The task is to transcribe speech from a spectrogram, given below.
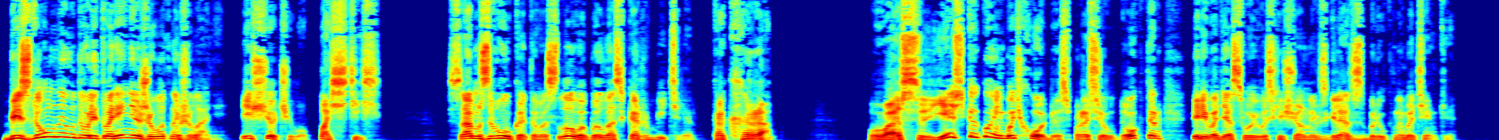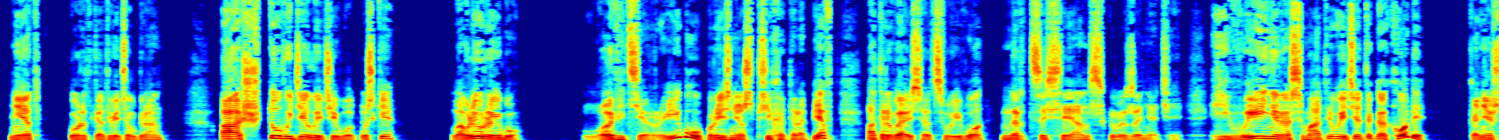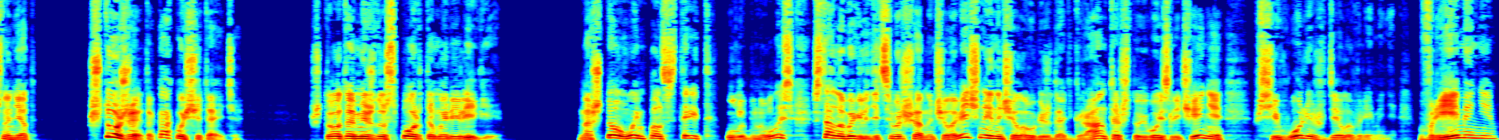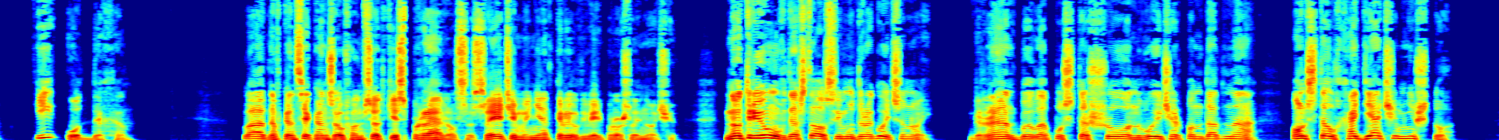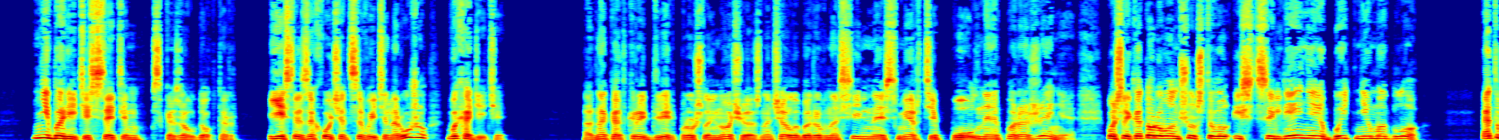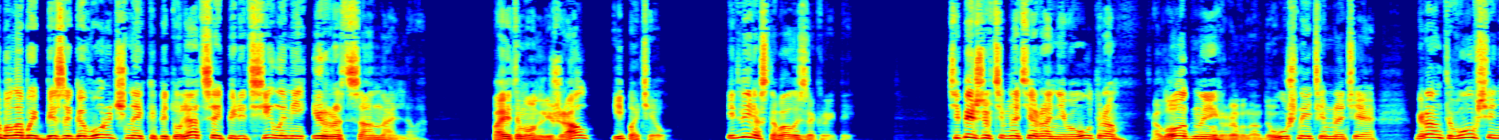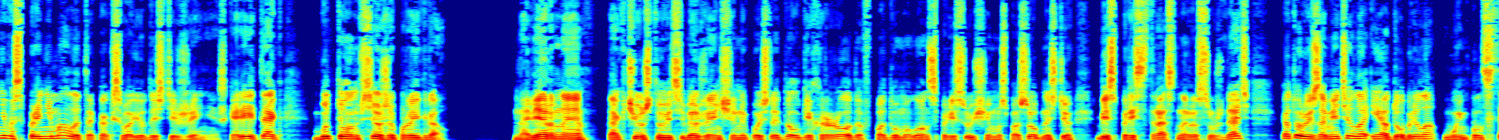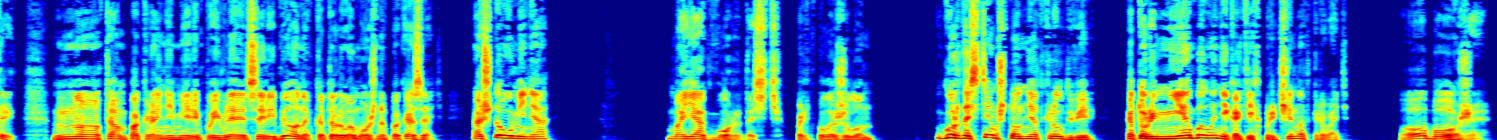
Бездумное удовлетворение животных желаний. Еще чего, пастись. Сам звук этого слова был оскорбителен, как храп. «У вас есть какое-нибудь хобби?» — спросил доктор, переводя свой восхищенный взгляд с брюк на ботинки. «Нет», — коротко ответил Грант. «А что вы делаете в отпуске?» «Ловлю рыбу». «Ловите рыбу?» — произнес психотерапевт, отрываясь от своего нарциссианского занятия. «И вы не рассматриваете это как хобби?» Конечно, нет. Что же это, как вы считаете? Что-то между спортом и религией. На что Уимпл-стрит улыбнулась, стала выглядеть совершенно человечно и начала убеждать Гранта, что его излечение всего лишь дело времени. Времени и отдыха. Ладно, в конце концов, он все-таки справился с этим и не открыл дверь прошлой ночью. Но триумф достался ему дорогой ценой. Грант был опустошен, вычерпан до дна. Он стал ходячим ничто. «Не боритесь с этим», — сказал доктор. «Если захочется выйти наружу, выходите». Однако открыть дверь прошлой ночью означало бы равносильное смерти полное поражение, после которого он чувствовал исцеления быть не могло. Это была бы безоговорочная капитуляция перед силами иррационального. Поэтому он лежал и потел. И дверь оставалась закрытой. Теперь же в темноте раннего утра, холодной, равнодушной темноте, Грант вовсе не воспринимал это как свое достижение, скорее так, будто он все же проиграл. «Наверное, так чувствуют себя женщины после долгих родов», — подумал он с присущей ему способностью беспристрастно рассуждать, которую заметила и одобрила Уимпл-стрит. «Но там, по крайней мере, появляется ребенок, которого можно показать. А что у меня?» «Моя гордость», — предположил он. «Гордость тем, что он не открыл дверь, которой не было никаких причин открывать. О, Боже!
